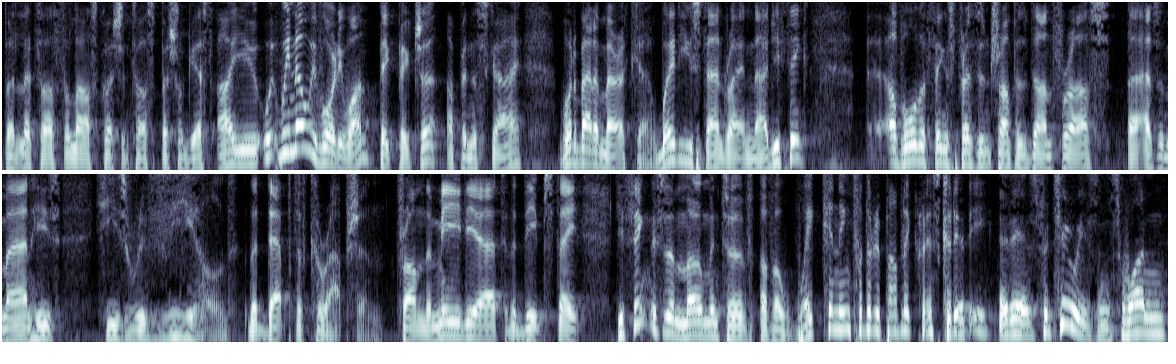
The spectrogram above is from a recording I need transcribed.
But let's ask the last question to our special guest. Are you? We, we know we've already won, big picture, up in the sky. What about America? Where do you stand right now? Do you think, uh, of all the things President Trump has done for us uh, as a man, he's he's revealed the depth of corruption from the media to the deep state. Do you think this is a moment of, of awakening for the Republic, Chris? Could it, be? It is for two reasons. One,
